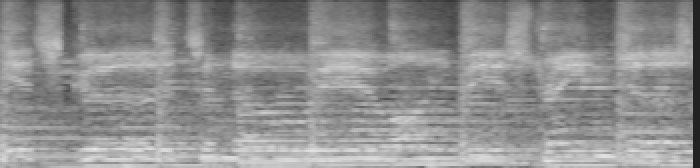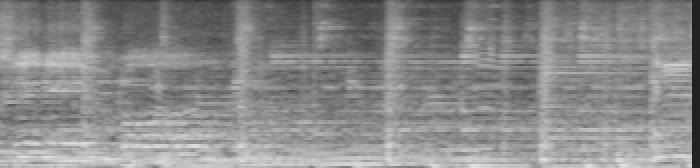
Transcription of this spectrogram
It's good to know we won't be strangers anymore. And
